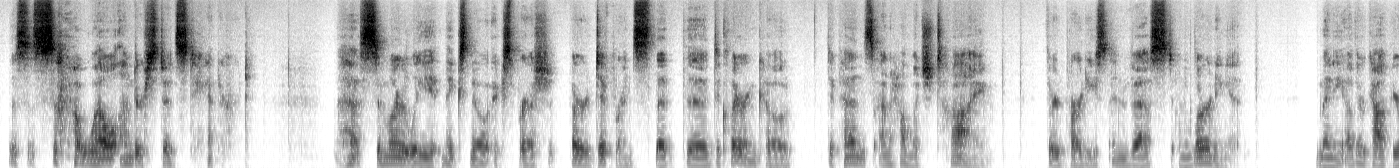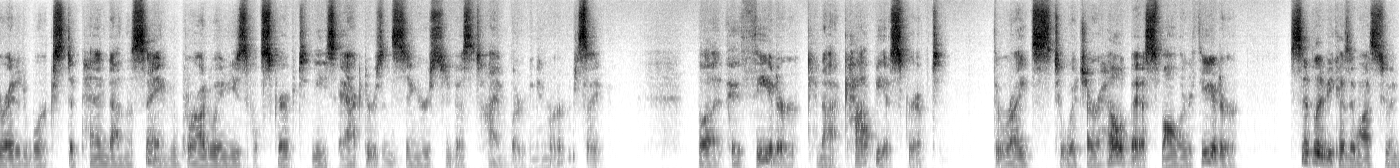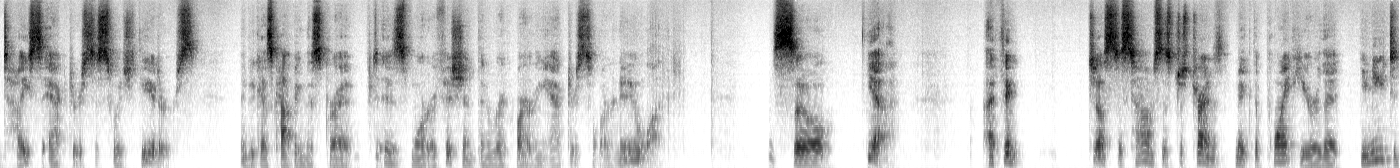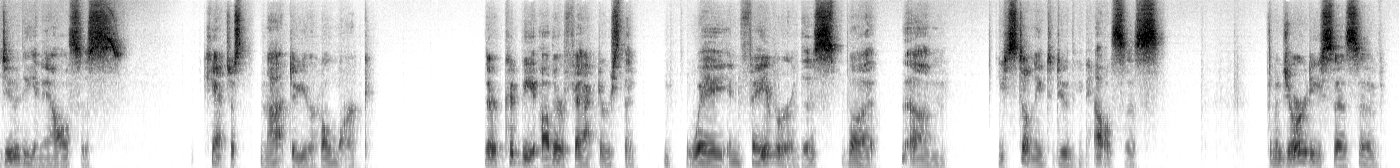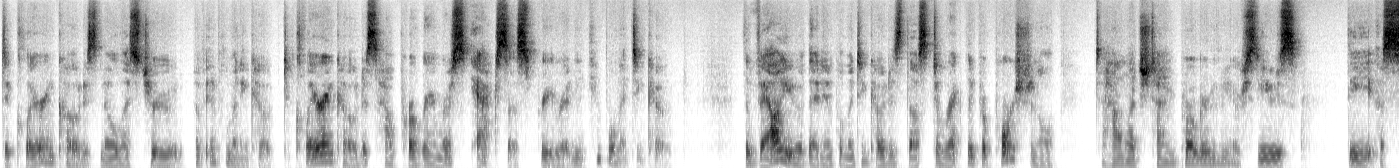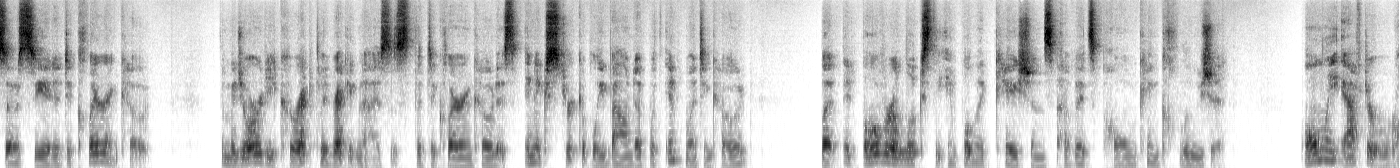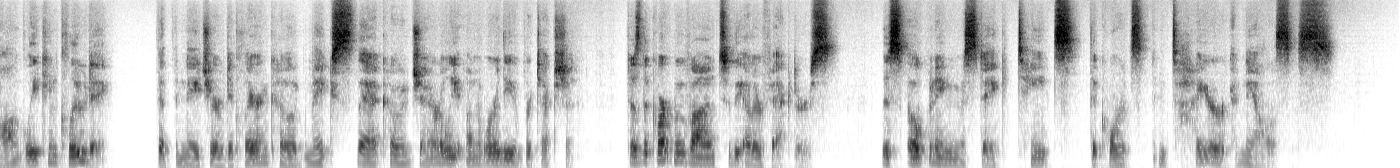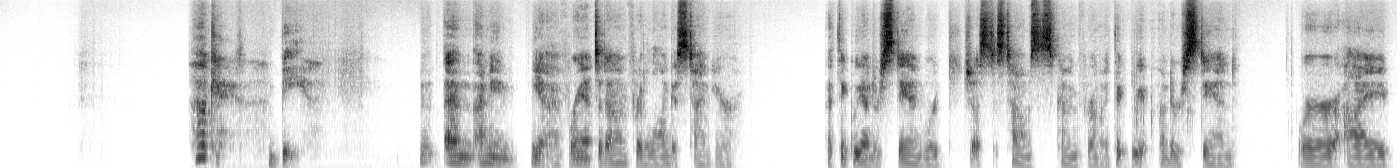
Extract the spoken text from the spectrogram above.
this is a well understood standard. Uh, similarly, it makes no expression or difference that the declaring code depends on how much time third parties invest in learning it. Many other copyrighted works depend on the same. A Broadway musical script needs actors and singers to invest time learning and rehearsing. But a theater cannot copy a script, the rights to which are held by a smaller theater, simply because it wants to entice actors to switch theaters, and because copying the script is more efficient than requiring actors to learn a new one. So, yeah, I think Justice Thomas is just trying to make the point here that you need to do the analysis. You can't just not do your homework. There could be other factors that weigh in favor of this, but um, you still need to do the analysis. The majority says of declaring code is no less true of implementing code. Declaring code is how programmers access pre-written implementing code. The value of that implementing code is thus directly proportional to how much time programmers use the associated declaring code. The majority correctly recognizes that declaring code is inextricably bound up with implementing code, but it overlooks the implications of its own conclusion. Only after wrongly concluding that the nature of declaring code makes that code generally unworthy of protection does the court move on to the other factors. This opening mistake taints the court's entire analysis. Okay, B. And I mean, yeah, I've ranted on for the longest time here. I think we understand where Justice Thomas is coming from. I think we understand where I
